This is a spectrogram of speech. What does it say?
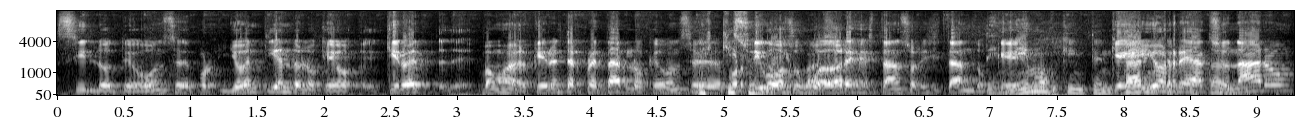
si los de 11 Deportivo, yo entiendo lo que eh, quiero, eh, vamos a ver, quiero interpretar lo que 11 Deportivo o sus jugadores están solicitando. Tenemos que, intentar. Que ellos reaccionaron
